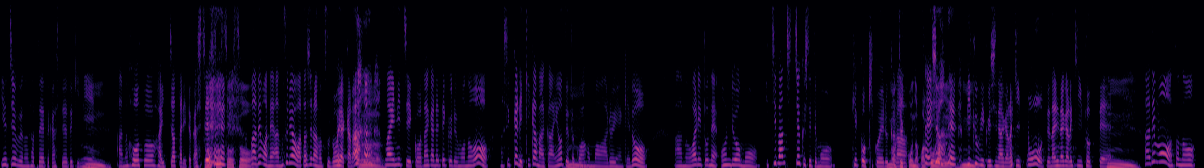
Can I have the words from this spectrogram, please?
YouTube の撮影とかしてる時うに、ん、あの放送入っちゃったりとかして。そうそうそう。まあでもねあのそれは私らの都合やから、うん。毎日こう流れてくるものをまあしっかり聞かなあかんよっていうとこはうん。ほんまはあるんやけど、あの割とね音量も一番ちっちゃくしてても結構聞こえるから、まあ最や初はね、うん。ビクビクしながら聞いておおってなりながら聞いとって、うん。あでもその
